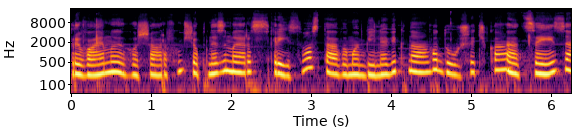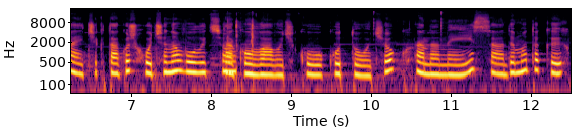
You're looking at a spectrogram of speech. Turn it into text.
Криваємо його шарфом, щоб не змерз. Крісло ставимо біля вікна, подушечка. А цей зайчик також хоче на вулицю. Таку лавочку куточок, а на неї садимо таких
